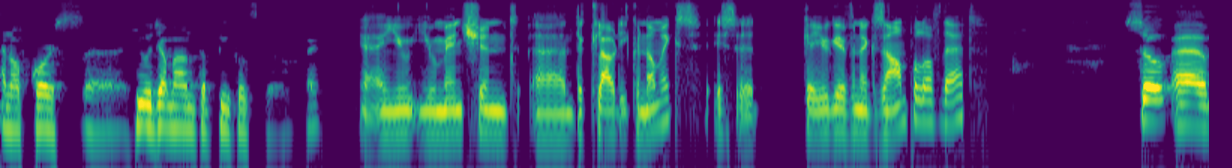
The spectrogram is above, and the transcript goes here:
and of course, a huge amount of people skills, right? Yeah, you you mentioned uh, the cloud economics. Is it? Can you give an example of that? So, uh,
